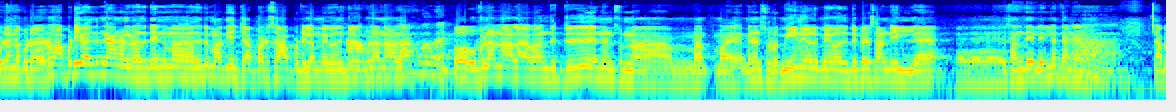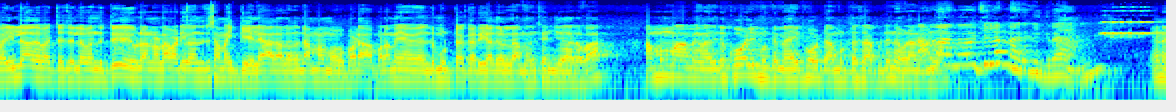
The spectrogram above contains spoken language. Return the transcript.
உடனுக்குடன் வரும். அப்படியே வந்து நாங்கள் வந்துட்டு இனிமே வந்துட்டு மதிய சாப்பாடு சாப்பிடல. வந்துட்டு இவ்வளோ நாளா வாங்குவேன். ஓ இவ்வளோ நாளா வந்துட்டு என்னன்னு சொன்னா என்னன்னு சொல்ற? மீன்களுமே வந்துட்டு பெருசாண்டி இல்ல சந்தையில இல்ல தானே? ஆ. அப்ப இல்லாத பட்சத்துல வந்துட்டு இவ்வளவு நாளா வடி வந்துட்டு சமைக்கல. அதால வந்துட்டு அம்மா பட பழமையா வந்துட்டு முட்டை கறி அதெல்லாம் வந்து செஞ்சு தரவா. அம்மம்மா அம்மா வந்துட்டு கோழி முட்டை மேய் போட்டா முட்டை சாப்பிட்டு மாதிரி நிக்கிறேன். என்ன?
